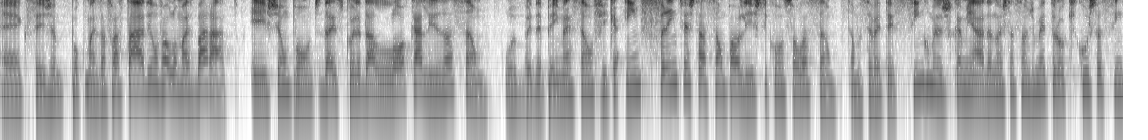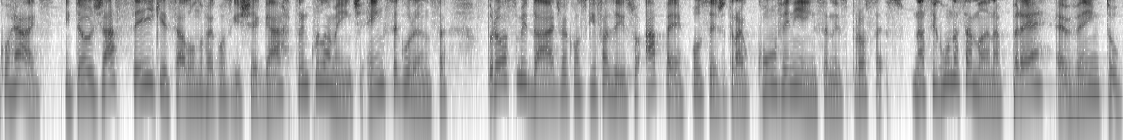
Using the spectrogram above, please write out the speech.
é, que seja um pouco mais afastado e um valor mais barato. Este é um ponto da escolha da localização. O BDP Imersão fica em frente à Estação Paulista e Consolação. Então você vai ter cinco minutos de caminhada na estação de metrô que custa cinco reais. Então eu já sei que esse aluno vai conseguir chegar tranquilamente, em segurança, proximidade, vai conseguir fazer isso a pé. Ou seja, eu trago conveniência nesse processo. Na segunda semana pré-evento,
